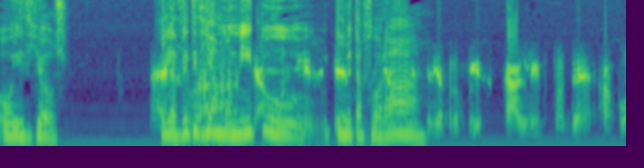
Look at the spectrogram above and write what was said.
ο ίδιος. Δηλαδή τη διαμονή του, τη μεταφορά. Οι διατροφής καλύπτονται από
